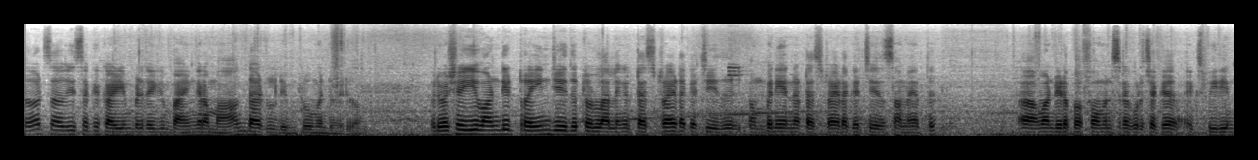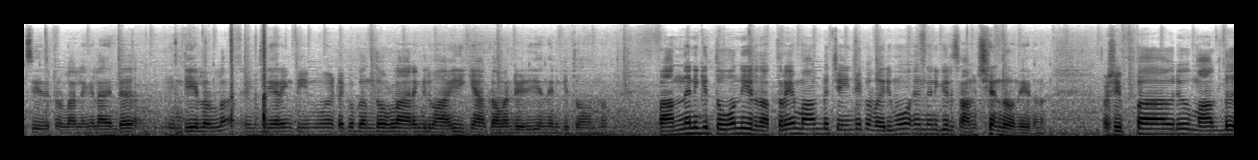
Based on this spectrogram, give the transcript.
തേർഡ് സർവീസൊക്കെ കഴിയുമ്പോഴത്തേക്കും ഭയങ്കര മാർഗ്ഡായിട്ടുള്ളൊരു ഇമ്പ്രൂവ്മെന്റ് വരുമോ ഒരുപക്ഷെ ഈ വണ്ടി ട്രെയിൻ ചെയ്തിട്ടുള്ള അല്ലെങ്കിൽ ടെസ്റ്റ് റൈഡൊക്കെ ചെയ്ത് കമ്പനി തന്നെ ടെസ്റ്റ് റൈഡൊക്കെ ചെയ്ത സമയത്ത് വണ്ടിയുടെ പെർഫോമൻസിനെ കുറിച്ചൊക്കെ എക്സ്പീരിയൻസ് ചെയ്തിട്ടുള്ള അല്ലെങ്കിൽ അതിന്റെ ഇന്ത്യയിലുള്ള എഞ്ചിനീയറിംഗ് ടീമുമായിട്ടൊക്കെ ബന്ധമുള്ള ആരെങ്കിലും ആയിരിക്കും ആ വണ്ടി എഴുതിയെന്ന് എനിക്ക് തോന്നുന്നു. അപ്പോൾ അന്ന് എനിക്ക് തോന്നിയിരുന്നു അത്രയും മാർക്ഡ് ചേഞ്ച് ഒക്കെ വരുമോ എന്ന് എനിക്കൊരു സംശയം തോന്നിയിരുന്നു. പക്ഷെ ഇപ്പോൾ ആ ഒരു മാർക്ഡ്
